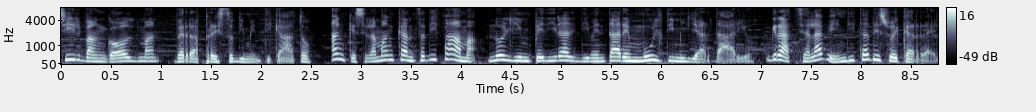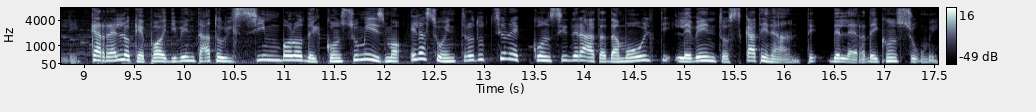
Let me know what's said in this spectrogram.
Sylvan Goldman verrà presto dimenticato, anche se la mancanza di fama non gli impedirà di diventare multimiliardario, grazie alla vendita dei suoi carrelli. Carrello che è poi diventato il simbolo del consumismo e la sua introduzione è considerata da molti l'evento scatenante dell'era dei consumi.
